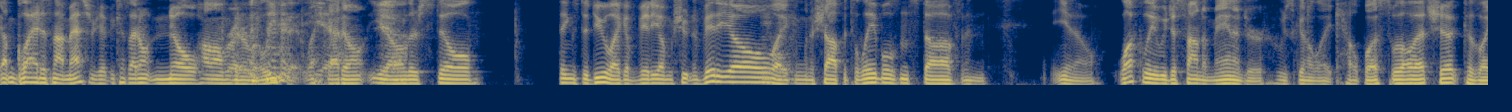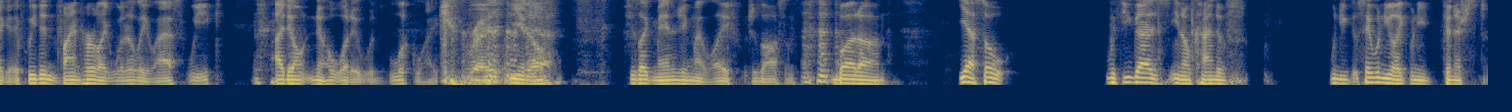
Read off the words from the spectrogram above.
I'm glad it's not mastered yet because I don't know how I'm going to release it. Like Yeah. I don't, you Yeah. know, there's still things to do, like a video. I'm shooting a video, Mhm. like I'm going to shop it to labels and stuff, and you know, luckily we just found a manager who's going to like help us with all that shit. Because like if we didn't find her like literally last week, I don't know what it would look like. Right. you know, Yeah. She's like managing my life, which is awesome. But um, yeah. So with you guys, you know, kind of when you say when you like when you finished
